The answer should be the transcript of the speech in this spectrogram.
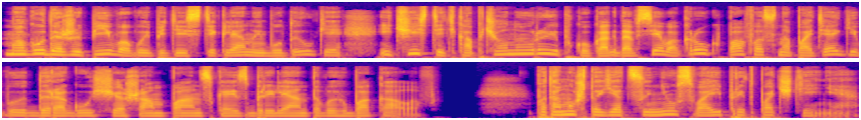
Могу даже пиво выпить из стеклянной бутылки и чистить копченую рыбку, когда все вокруг пафосно потягивают дорогущее шампанское из бриллиантовых бокалов. Потому что я ценю свои предпочтения.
